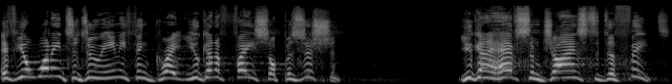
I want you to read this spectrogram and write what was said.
If you're wanting to do anything great, you're going to face opposition. You're going to have some giants to defeat.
